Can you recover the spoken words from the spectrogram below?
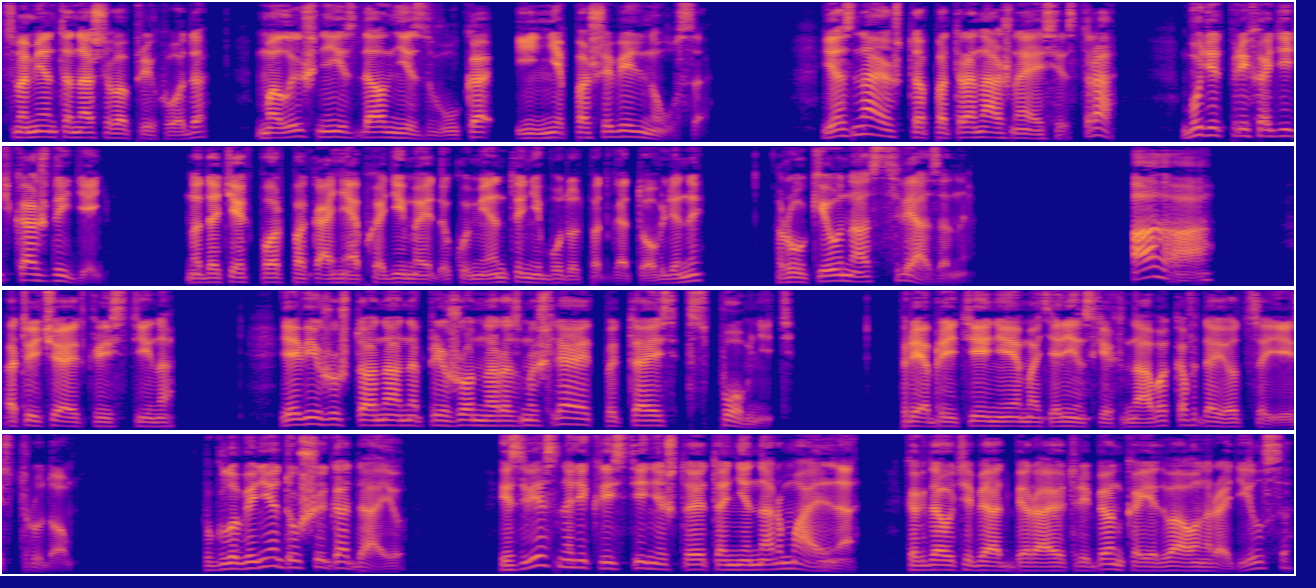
С момента нашего прихода малыш не издал ни звука и не пошевельнулся. Я знаю, что патронажная сестра будет приходить каждый день, но до тех пор, пока необходимые документы не будут подготовлены, руки у нас связаны. «Ага», — отвечает Кристина. Я вижу, что она напряженно размышляет, пытаясь вспомнить. Приобретение материнских навыков дается ей с трудом. В глубине души гадаю, известно ли Кристине, что это ненормально, когда у тебя отбирают ребенка, едва он родился?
